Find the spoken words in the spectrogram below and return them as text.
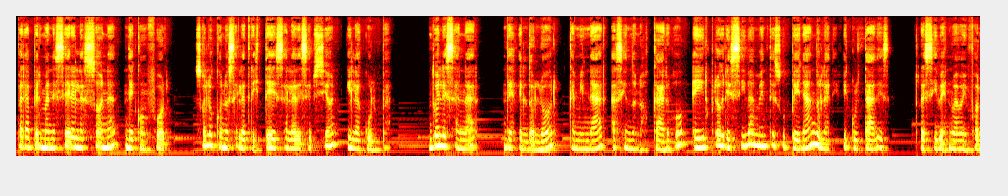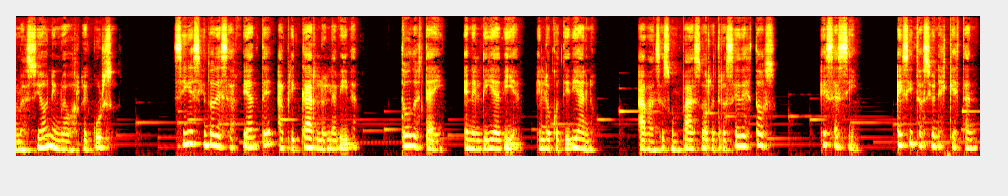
para permanecer en la zona de confort. Solo conoce la tristeza, la decepción y la culpa. Duele sanar desde el dolor, caminar haciéndonos cargo e ir progresivamente superando las dificultades. Recibes nueva información y nuevos recursos. Sigue siendo desafiante aplicarlo en la vida. Todo está ahí, en el día a día, en lo cotidiano, Avanzas un paso, retrocedes dos. Es así. Hay situaciones que están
